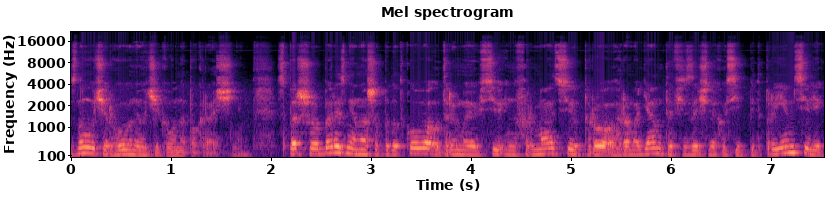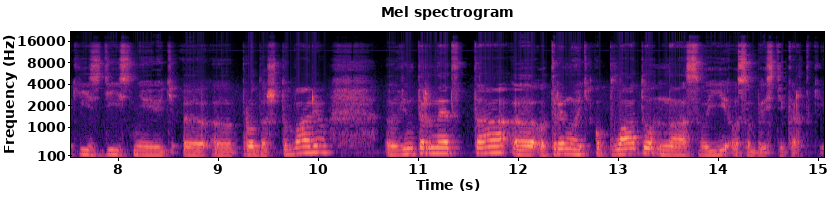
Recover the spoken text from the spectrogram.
Знову чергове неочікуване покращення. З 1 березня наша податкова отримує всю інформацію про громадян та фізичних осіб-підприємців, які здійснюють е, е, продаж товарів е, в інтернет та отримують оплату на свої особисті картки.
